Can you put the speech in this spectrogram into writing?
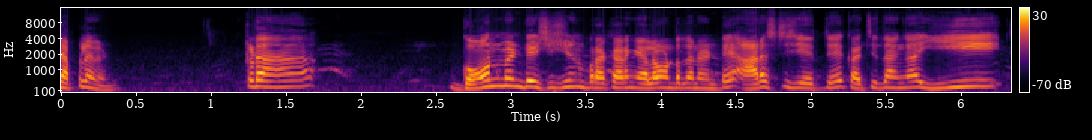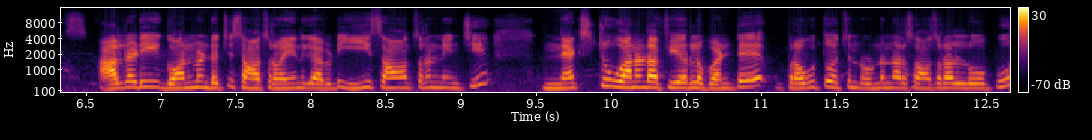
చెప్పలేమండి. ఇక్కడ గవర్నమెంట్ డెసిషన్ ప్రకారం ఎలా ఉంటుందని అంటే అరెస్ట్ చేస్తే ఖచ్చితంగా ఈ ఆల్రెడీ గవర్నమెంట్ వచ్చి సంవత్సరం అయింది కాబట్టి ఈ సంవత్సరం నుంచి next one and half year లోపు అంటే ప్రభుత్వం వచ్చిన రెండున్నర సంవత్సరాల లోపు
